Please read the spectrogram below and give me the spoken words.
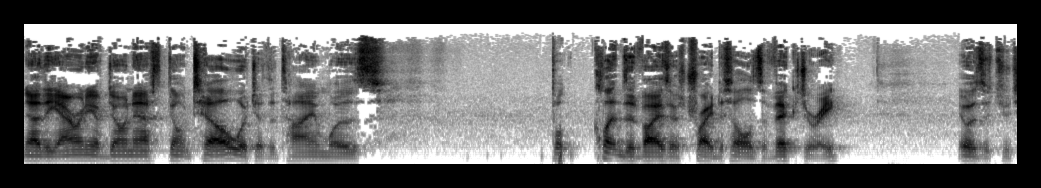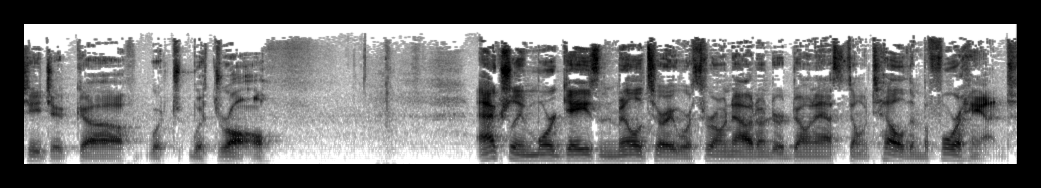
Now, the irony of don't ask, don't tell, which at the time was Clinton's advisors tried to sell as a victory, it was a strategic uh, withdrawal. Actually, more gays in the military were thrown out under Don't Ask, Don't Tell than beforehand.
